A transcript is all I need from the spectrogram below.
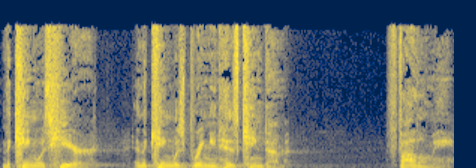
and the king was here and the king was bringing his kingdom. Follow me.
